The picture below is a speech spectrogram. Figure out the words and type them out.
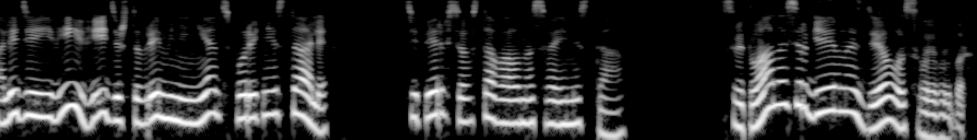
а Лидия и Ви, видя, что времени нет, спорить не стали. Теперь все вставало на свои места. Светлана Сергеевна сделала свой выбор.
